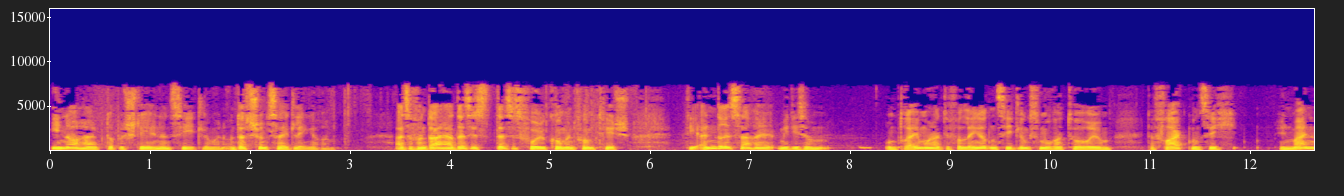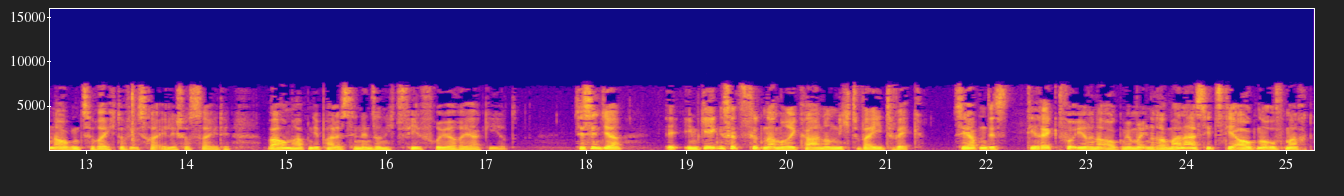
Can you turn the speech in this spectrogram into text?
innerhalb der bestehenden Siedlungen und das schon seit längerem. Also von daher, das ist, das ist vollkommen vom Tisch. Die andere Sache mit diesem um drei Monate verlängerten Siedlungsmoratorium, da fragt man sich in meinen Augen zu Recht auf israelischer Seite, warum haben die Palästinenser nicht viel früher reagiert? Sie sind ja äh, im Gegensatz zu den Amerikanern nicht weit weg. Sie haben das direkt vor ihren Augen. Wenn man in Ramallah sitzt, die Augen aufmacht,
